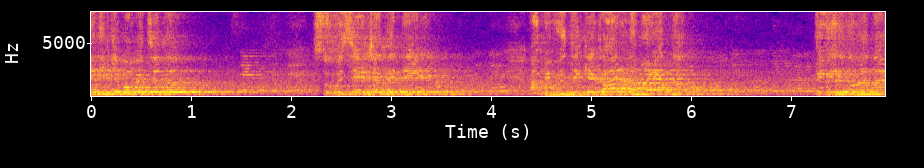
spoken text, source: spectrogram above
എനിക്ക് ഭവിച്ചത് സുവിശേഷത്തിന്റെ അഭിവൃദ്ധിക്ക് കാരണമായെന്ന് തീർന്നുവെന്ന്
